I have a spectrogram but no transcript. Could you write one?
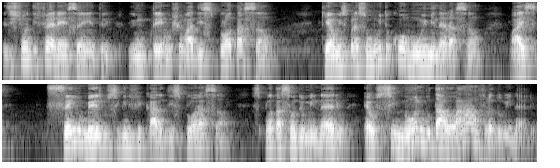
Existe uma diferença entre um termo chamado explotação, que é uma expressão muito comum em mineração, mas sem o mesmo significado de exploração. Explotação de um minério é o sinônimo da lavra do minério.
